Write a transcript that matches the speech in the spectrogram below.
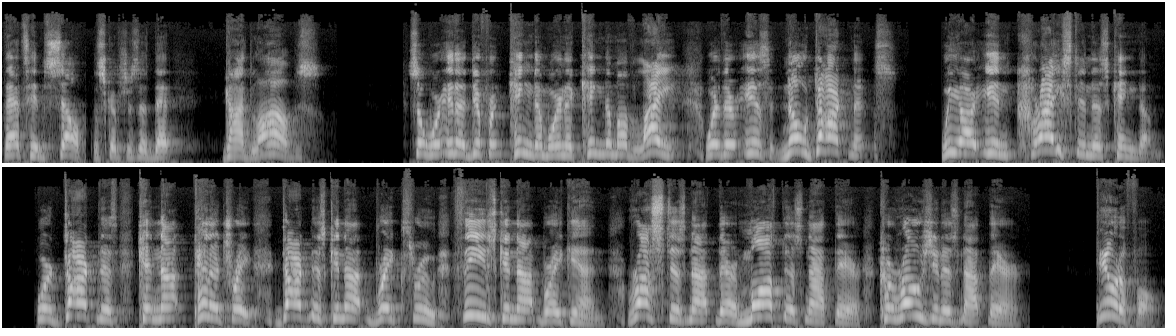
That's himself, the scripture said, that God loves. So we're in a different kingdom. We're in a kingdom of light where there is no darkness. We are in Christ in this kingdom where darkness cannot penetrate, darkness cannot break through, thieves cannot break in, rust is not there, moth is not there, corrosion is not there. Beautiful.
